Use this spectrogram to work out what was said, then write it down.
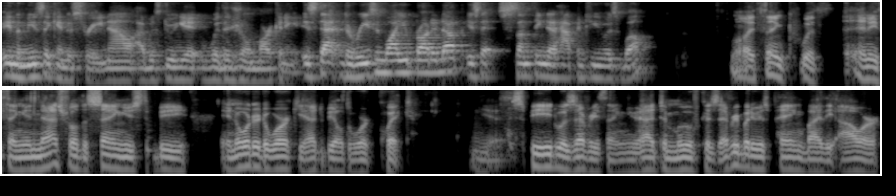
in the music industry. Now I was doing it with digital marketing. Is that the reason why you brought it up? Is that something that happened to you as well? Well, I think with anything in Nashville, the saying used to be in order to work, you had to be able to work quick. Yes. Speed was everything. You had to move because everybody was paying by the hour.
